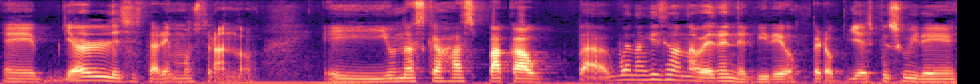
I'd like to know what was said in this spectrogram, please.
eh, ya les estaré mostrando. Y unas cajas pack out. Ah, bueno, aquí se van a ver en el video, pero ya después subiré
